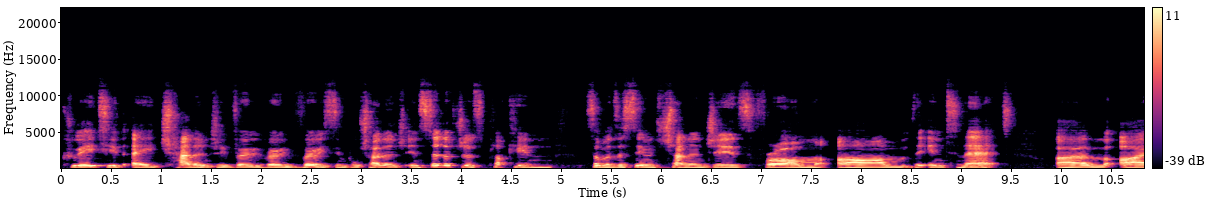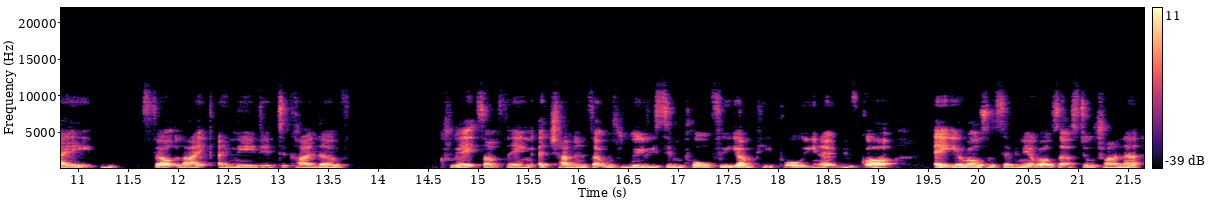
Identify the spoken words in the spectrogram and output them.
created a challenge, a very, very, very simple challenge. Instead of just plucking some of the Sims challenges from um, the internet, um, I felt like I needed to kind of create something, a challenge that was really simple for young people. You know, we've got eight year olds and seven year olds that are still trying to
